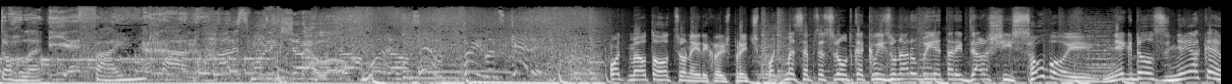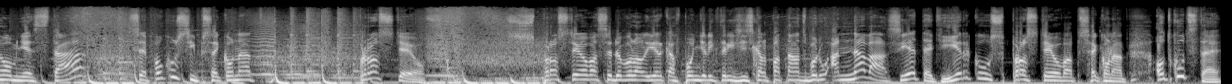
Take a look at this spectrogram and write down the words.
Tohle je Fajn ráno. Hottest morning show. Pojďme o toho co nejrychlejš pryč. Pojďme se přesunout ke kvízu na ruby. Je tady další souboj. Někdo z nějakého města se pokusí překonat Prostějov. Prostějova se dovolal Jirka v pondělí, který získal 15 bodů a na vás je teď Jirku z Prostějova překonat. Odkud jste?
